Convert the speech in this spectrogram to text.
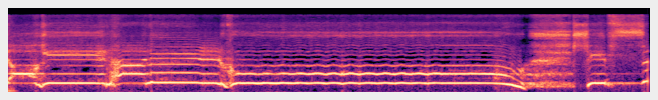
여긴 하늘궁 십승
